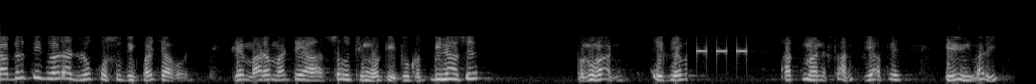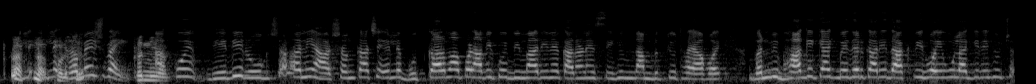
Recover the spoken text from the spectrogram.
જાગૃતિ દ્વારા જ લોકો સુધી પહોંચ્યા હોય. એટલે મારા માટે આ સૌથી મોટી દુઃખદ બિના છે. ભગવાન એ આત્માને શાંતિ આપે એવી મારી પણ છે. રમેશભાઈ આ કોઈ ભેદી રોગચાળાની આશંકા છે? એટલે ભૂતકાળમાં પણ આવી કોઈ બીમારીને કારણે સિંહના મૃત્યુ થયા હોય? વન વિભાગે ક્યાંક બેદરકારી દાખવી હોય એવું લાગી રહ્યું છે?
